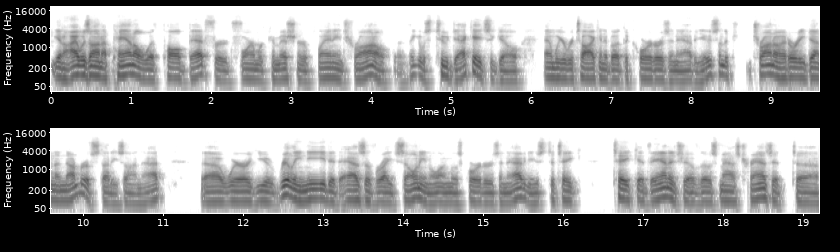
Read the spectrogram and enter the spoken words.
you know, I was on a panel with Paul Bedford, former commissioner of planning in Toronto. I think it was two decades ago, and we were talking about the corridors and avenues. And the, Toronto had already done a number of studies on that, uh, where you really needed as of right zoning along those corridors and avenues to take take advantage of those mass transit uh,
